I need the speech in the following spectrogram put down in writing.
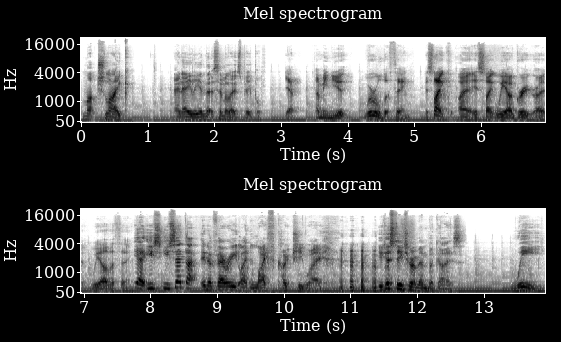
much like an alien that assimilates people. Yeah, I mean you we're all the thing. It's like I, it's like we are Groot, right? We are the thing. Yeah, you, you said that in a very like life coachy way. you just need to remember, guys, we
